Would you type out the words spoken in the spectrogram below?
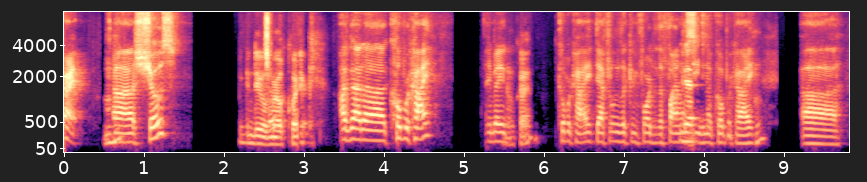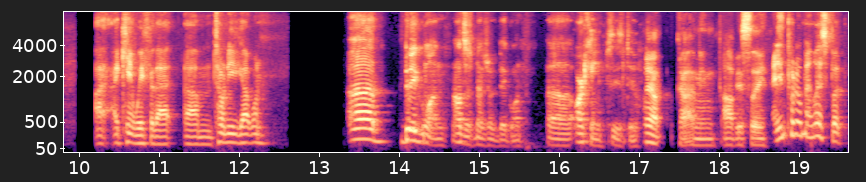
All right. Mhm. Uh, shows. we can do them sure. real quick. I've got uh Cobra Kai. Anybody? Okay. Cobra Kai. Definitely looking forward to the final Yeah. season of Cobra Kai. Mhm. Uh, I, I can't wait for that. Um, Tony, you got one? Uh, big one. I'll just mention a big one. Uh, Arcane season two. Yeah, I mean, obviously. I didn't put it on my list, but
